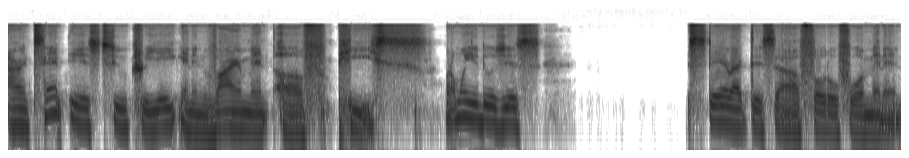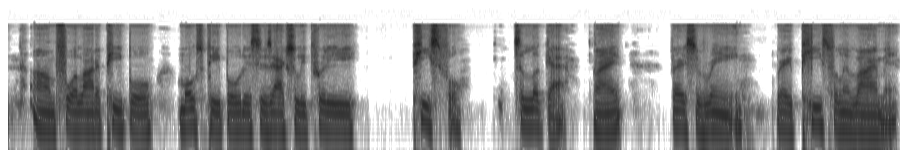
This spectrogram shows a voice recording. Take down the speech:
our intent is to create an environment of peace. What I want you to do is just stare at this uh, photo for a minute. Um, for a lot of people, most people, this is actually pretty peaceful to look at, right? Very serene, very peaceful environment.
